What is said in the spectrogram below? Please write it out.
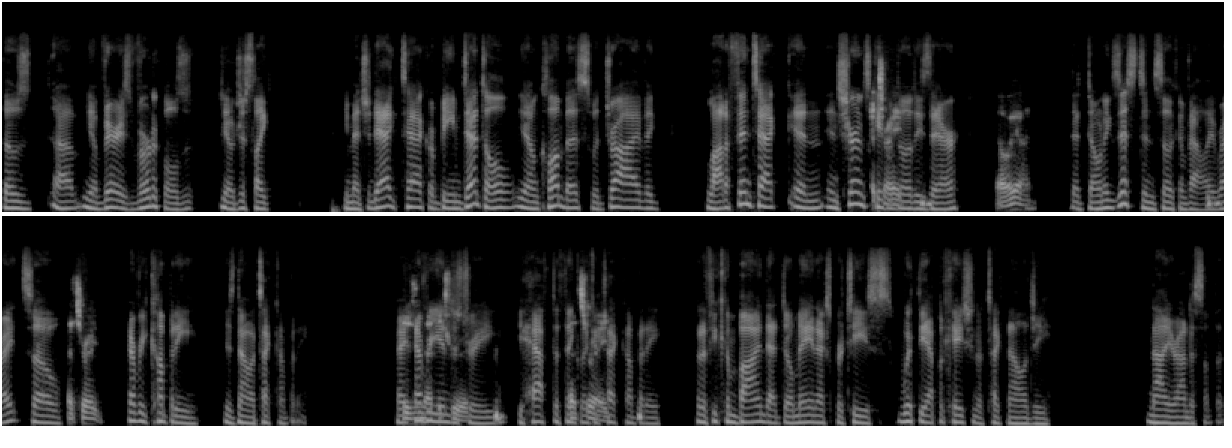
those uh, you know various verticals. You know, just like you mentioned, ag tech or Beam Dental. You know, in Columbus with Drive, a lot of fintech and insurance That's right. capabilities there Oh yeah, that don't exist in Silicon Valley, Mm-hmm. right? So that's right. every company is now a tech company. Right? Isn't every industry, you have to think That's like right. a tech company. But if you combine that domain expertise with the application of technology, now you're onto something.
